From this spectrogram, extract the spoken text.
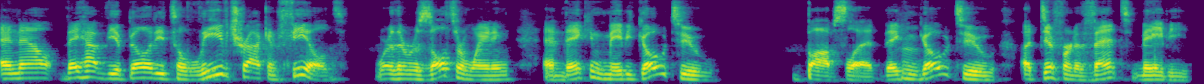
and now they have the ability to leave track and field where their results are waning, and they can maybe go to bobsled. They can Hmm. go to a different event, maybe.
